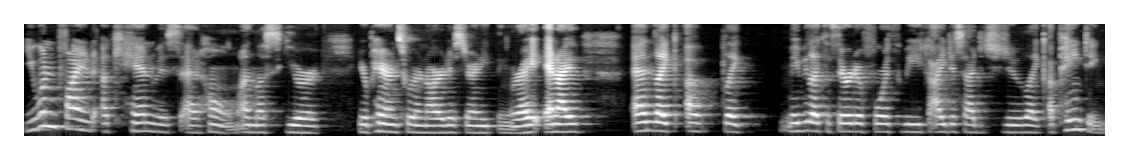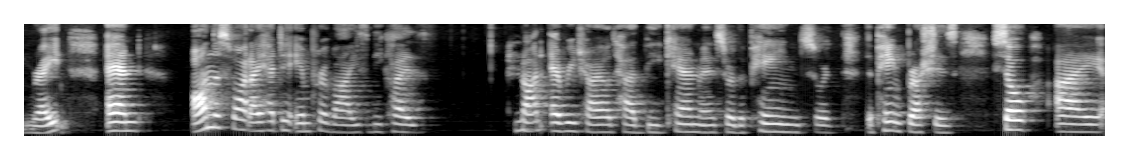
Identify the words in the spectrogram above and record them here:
you wouldn't find a canvas at home unless your your parents were an artist or anything, right? And I, and like a like maybe like the third or fourth week, I decided to do like a painting, right? And on the spot, I had to improvise because not every child had the canvas or the paints or the paintbrushes. So I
